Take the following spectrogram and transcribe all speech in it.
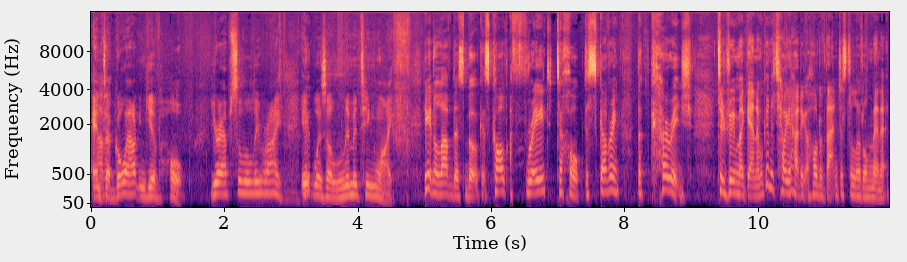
and to go out and give hope. You're absolutely right. It was a limiting life. You're going to love this book. It's called Afraid to Hope Discovering the Courage to Dream Again. I'm going to tell you how to get hold of that in just a little minute.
